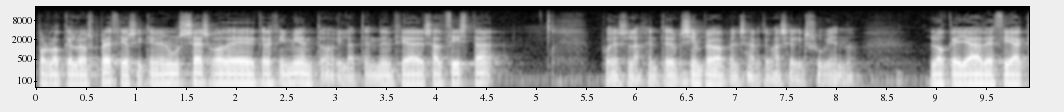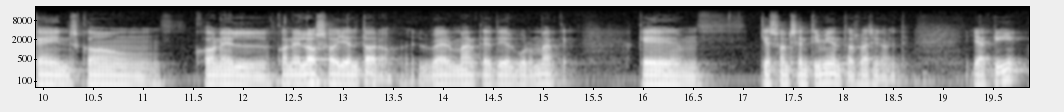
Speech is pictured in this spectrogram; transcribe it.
por, lo que los precios, si tienen un sesgo de crecimiento y la tendencia es alcista, pues la gente siempre va a pensar que va a seguir subiendo. Lo que ya decía Keynes con, con, el, con el oso y el toro, el bear market y el bull market, que, que son sentimientos básicamente. Y aquí,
